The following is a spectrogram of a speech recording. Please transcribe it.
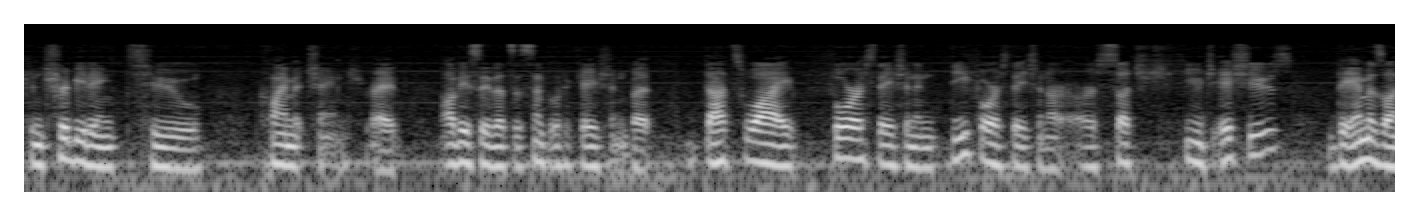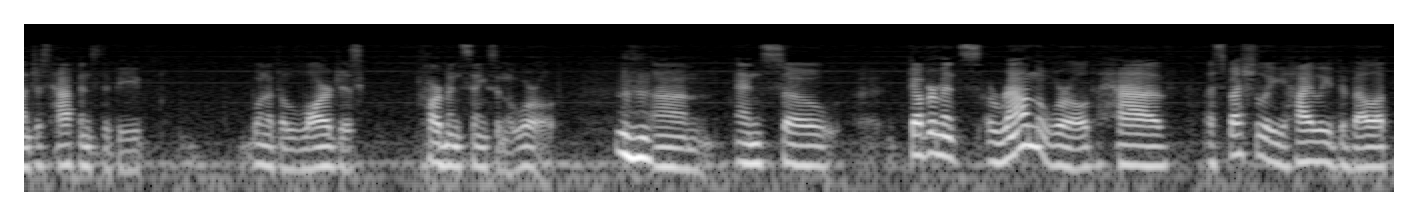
contributing to climate change, right? Obviously, that's a simplification, but that's why forestation and deforestation are, are such huge issues. The Amazon just happens to be one of the largest carbon sinks in the world. Mhm. Um, and so uh, governments around the world have, especially highly developed,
